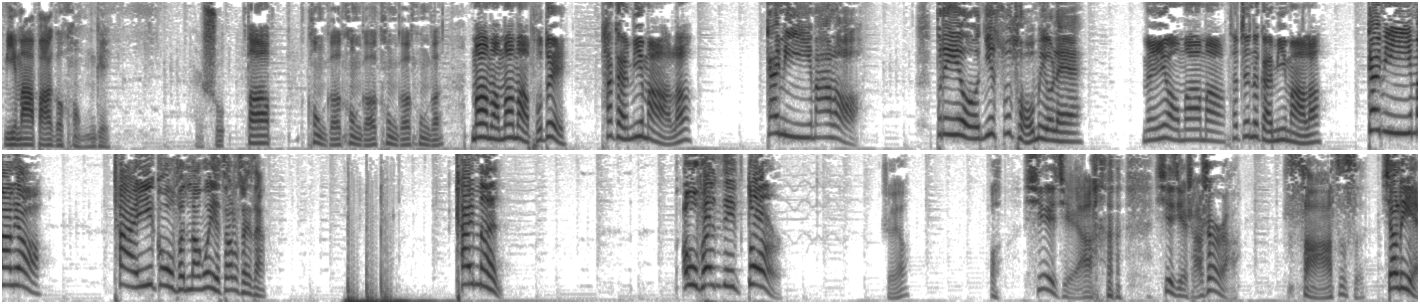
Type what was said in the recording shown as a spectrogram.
密码八个空格，输八空格空格空格空格。妈妈妈妈不对，他改密码了，改密码了，不对哟，你输错没有嘞？没有，妈妈，他真的改密码了。改密码了，太过分了！我也找了算账。开门，Open the door。谁呀？哦，谢姐啊，谢姐啥事儿啊？啥子事？小李，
